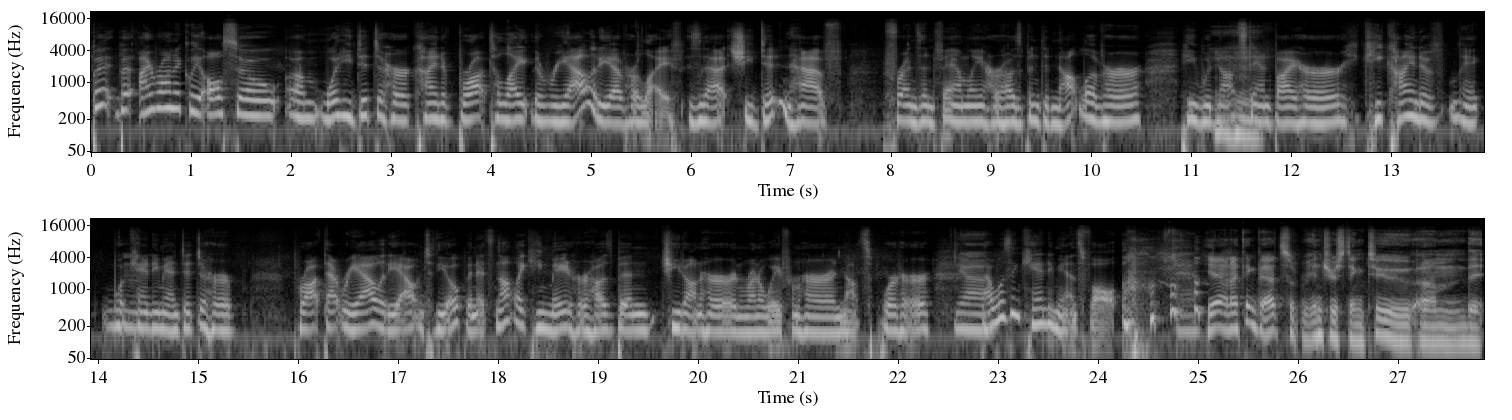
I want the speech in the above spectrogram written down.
But but ironically, also, um, what he did to her kind of brought to light the reality of her life is that she didn't have friends and family. Her husband did not love her. He would not Mm-hmm. Mhm. stand by her. He, he kind of like what Candyman did to her brought that reality out into the open. It's not like he made her husband cheat on her and run away from her and not support her. Yeah. That wasn't Candyman's fault. Yeah, and I think that's interesting too. Um, the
